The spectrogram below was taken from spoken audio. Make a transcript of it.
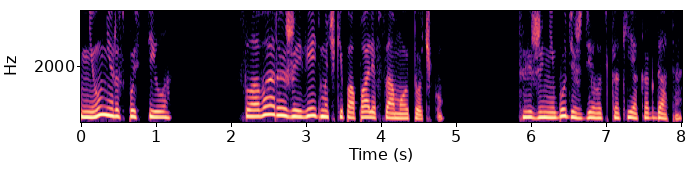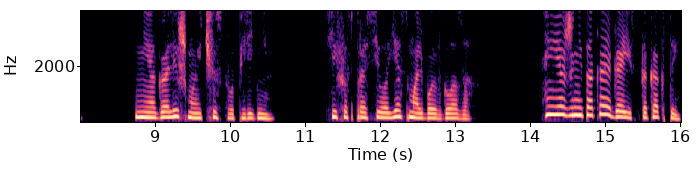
ню не распустила. Слова рыжей ведьмочки попали в самую точку. «Ты же не будешь делать, как я когда-то? Не оголишь мои чувства перед ним?» Тихо спросила я с мольбой в глазах. «Я же не такая эгоистка, как ты»,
